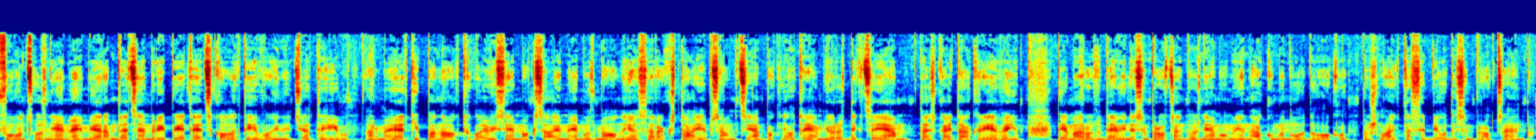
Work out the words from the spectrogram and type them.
Fonds uzņēmēju mieram decembrī pieteica kolektīvo iniciatīvu ar mērķi panākt, lai visiem maksājumiem uz melnajā sarakstā, jeb sankcijām pakļautajām jurisdikcijām, tā skaitā Krieviju, piemērotu 90% uzņēmumu ienākuma nodokli. Pašlaik tas ir 20%.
